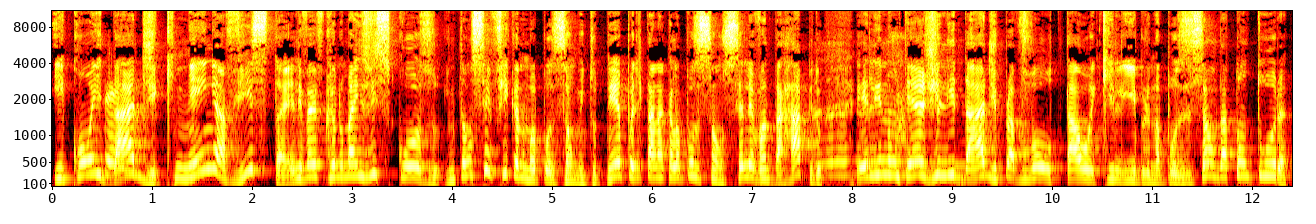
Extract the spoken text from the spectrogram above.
E com a idade, que nem a vista, ele vai ficando mais viscoso. Então você fica numa posição muito tempo, ele está naquela posição. Se você levanta rápido, ele não tem agilidade para voltar ao equilíbrio na posição da tontura.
